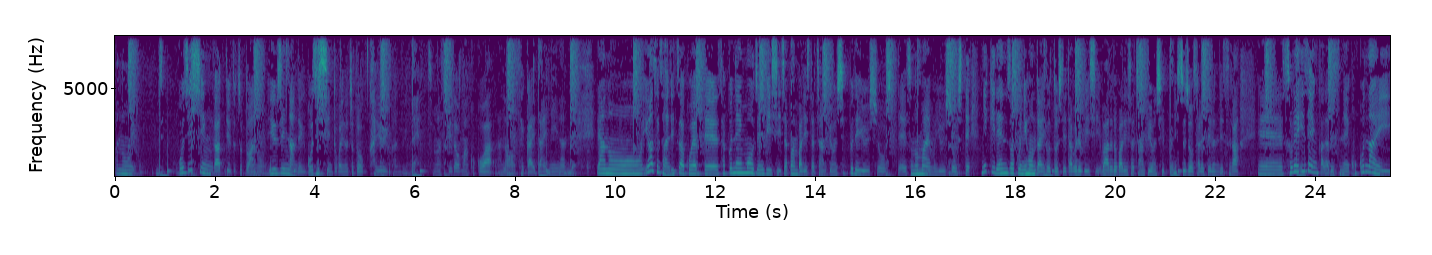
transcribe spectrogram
あのご自身がっていうとちょっとあの友人なんでご自身とかいうのちょっとかゆい感じがねしますけど、まあ、ここはあの世界第2位なんで。であの岩瀬さん実はこうやって昨年も JBC ジャパンバリスタチャンピオンシップで優勝してその前も優勝して2期連続日本代表として WBC ワールドバリスタチャンピオンシップに出場されてるんですが、えー、それ以前からですね国内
